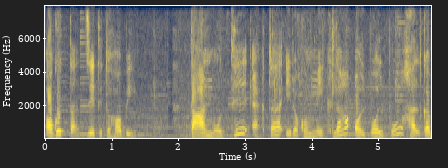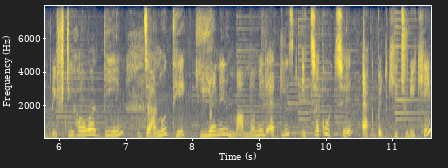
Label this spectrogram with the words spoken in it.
অগত্যা যেতে তো হবেই। তার মধ্যে একটা এরকম মেখলা অল্প অল্প, হালকা বৃষ্টি হওয়া দিন, যার মধ্যে কিয়ানের মাম্মামের অ্যাটলিস্ট ইচ্ছা করছে এক পেট খিচুড়ি খেয়ে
